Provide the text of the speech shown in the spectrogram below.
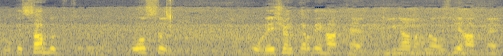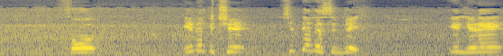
ਕਿਉਂਕਿ ਸਭ ਉਸ ਘੋੜੇ ਸ਼ੰਕਰ ਦੇ ਹੱਥ ਹੈ ਜੀਣਾ ਮੰਗਣਾ ਉਸ ਦੇ ਹੱਥ ਹੈ। ਸੋ ਇਹਦੇ ਪਿੱਛੇ ਸਿੱਧੇ ਦੇ ਸਿੱਧੇ ਇਹ ਜਿਹੜੇ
